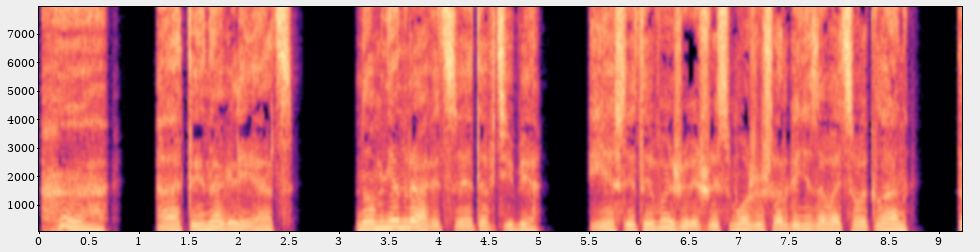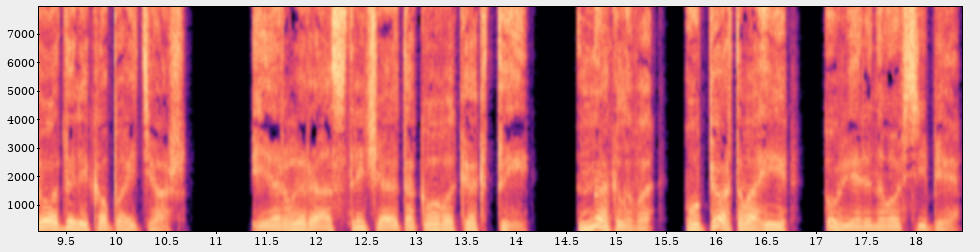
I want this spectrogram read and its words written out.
Ха, а ты наглец. Но мне нравится это в тебе. Если ты выживешь и сможешь организовать свой клан, то далеко пойдешь. Первый раз встречаю такого, как ты наглого, упертого и уверенного в себе.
